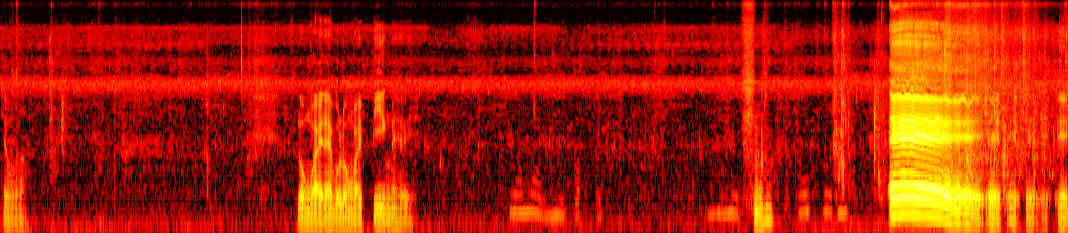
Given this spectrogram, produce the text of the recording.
เจ้าว่าลงไว้ได้บ่ลงไว้ปิ้งได้เฮ้ยเอเอ๊ะเอ๊ะเอ๊ะเอ๊ะเอ๊ะ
